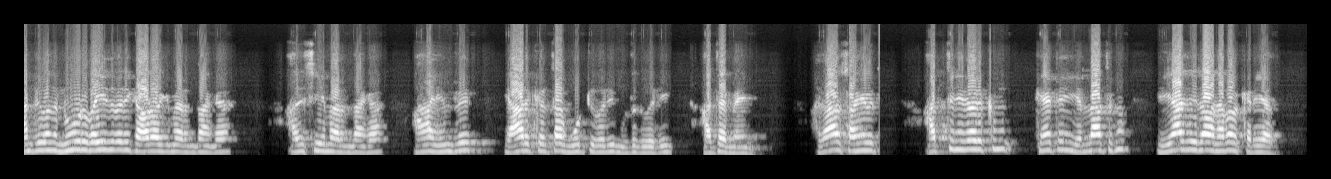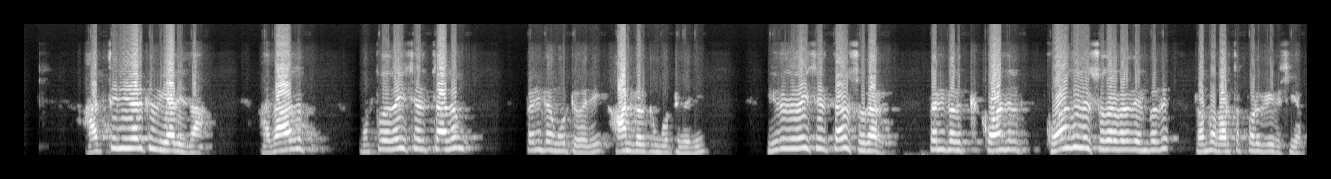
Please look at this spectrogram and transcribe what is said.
அன்று வந்து நூறு வயது வரைக்கும் ஆரோக்கியமாக இருந்தாங்க. அதிசயமாக இருந்தாங்க. ஆனால் இன்று யாருக்கு எடுத்தால் மூட்டு வலி முதுகு வலி அதை மெயின் அதாவது சமீபத்தில் அத்தனை பேருக்கும் கேட்ட எல்லாத்துக்கும் வியாதி இல்லாத நபர் கிடையாது. அத்தனை பேருக்கும் வியாதி தான். அதாவது முப்பது வயசு எடுத்தாலும் பெண்கள் மூட்டு வலி ஆண்களுக்கு மூட்டு வலி இருபது வயசு எடுத்தாலும் சுகர். பெண்களுக்கு குழந்தைகளுக்கு குழந்தைகளுக்கு சுகர் வருது என்பது ரொம்ப வருத்தப்படுகிற விஷயம்.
